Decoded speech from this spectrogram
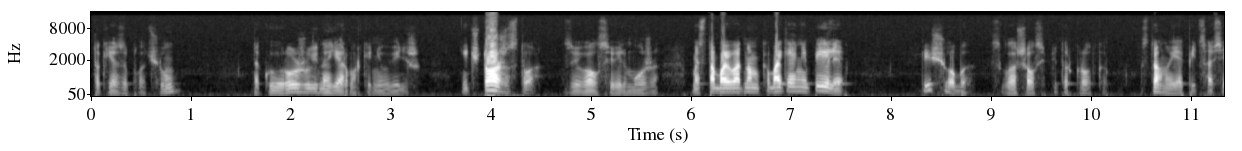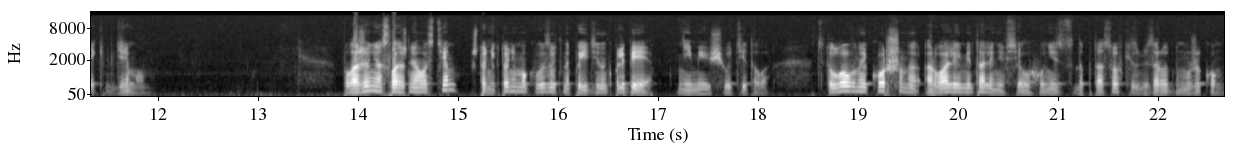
«Так я заплачу. Такую рожу и на ярмарке не увидишь». «Ничтожество!» — завивался вельможа. «Мы с тобой в одном кабаке не пили!» «Еще бы», — соглашался Питер кротко. «Стану я пить со всяким дерьмом». Положение осложнялось тем, что никто не мог вызвать на поединок плебея, не имеющего титула. Титулованные коршуны рвали и метали не в силах унизиться до потасовки с безродным мужиком.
